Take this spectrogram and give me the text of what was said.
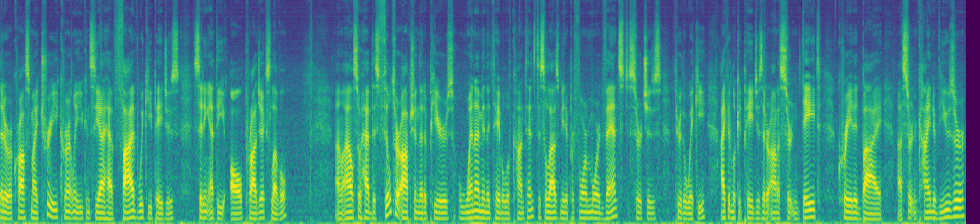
that are across my tree. Currently, you can see I have five wiki pages sitting at the all projects level. Um, I also have this filter option that appears when I'm in the table of contents. This allows me to perform more advanced searches through the wiki. I could look at pages that are on a certain date, created by a certain kind of user,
